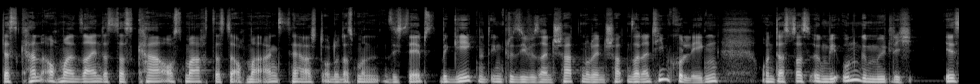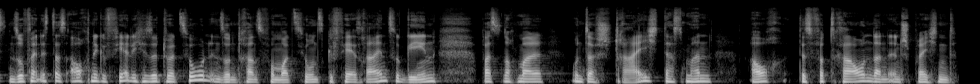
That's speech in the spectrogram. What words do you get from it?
Das kann auch mal sein, dass das Chaos macht, dass da auch mal Angst herrscht oder dass man sich selbst begegnet, inklusive seinen Schatten oder den Schatten seiner Teamkollegen und dass das irgendwie ungemütlich ist. Insofern ist das auch eine gefährliche Situation, in so ein Transformationsgefäß reinzugehen, was nochmal unterstreicht, dass man auch das Vertrauen dann entsprechend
